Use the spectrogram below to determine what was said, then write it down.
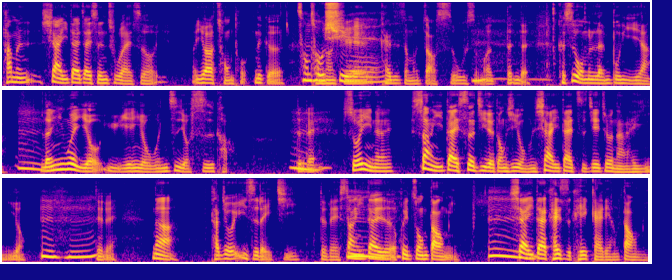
他们下一代再生出来的时候。又要从头那个从头学。开始怎么找食物什么等等，嗯、可是我们人不一样，嗯，人因为有语言、有文字、有思考，嗯、对不对？所以呢，上一代设计的东西，我们下一代直接就拿来引用，嗯哼，对不对？那它就一直累积，对不对？上一代的会种稻米，嗯，下一代开始可以改良稻米，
